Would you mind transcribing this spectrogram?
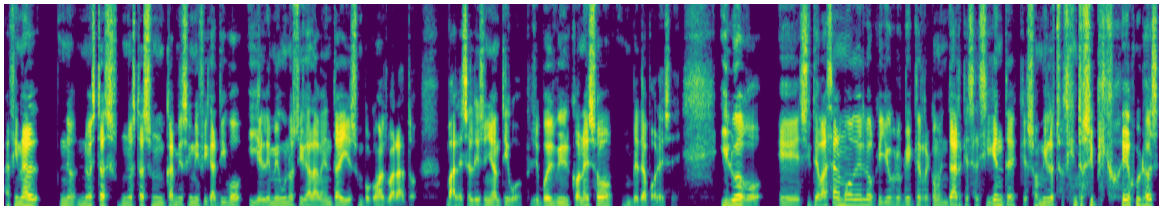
Al final no, no, estás, no estás un cambio significativo y el M1 sigue a la venta y es un poco más barato. Vale, es el diseño antiguo. Si puedes vivir con eso, vete a por ese. Y luego, eh, si te vas al modelo que yo creo que hay que recomendar, que es el siguiente, que son 1800 y pico euros,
